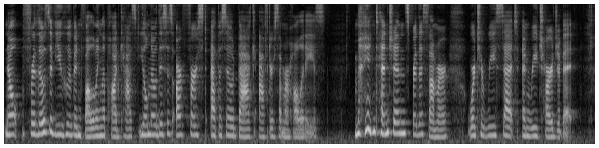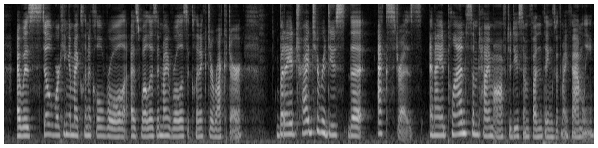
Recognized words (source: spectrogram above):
Now, for those of you who have been following the podcast, you'll know this is our first episode back after summer holidays. My intentions for the summer were to reset and recharge a bit I was still working in my clinical role as well as in my role as a clinic director, but I had tried to reduce the extras and I had planned some time off to do some fun things with my family.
